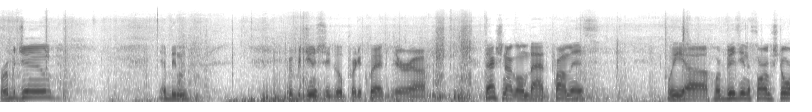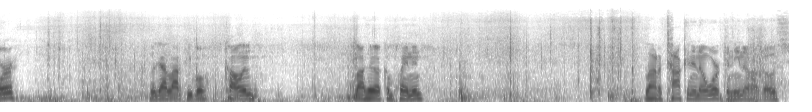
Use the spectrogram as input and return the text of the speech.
Ruby June. It'll be Ruby should go pretty quick. They're uh, they're actually not going bad. The problem is we uh, we're busy in the farm store. We got a lot of people calling, a lot of people complaining, a lot of talking and no working. You know how it goes.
